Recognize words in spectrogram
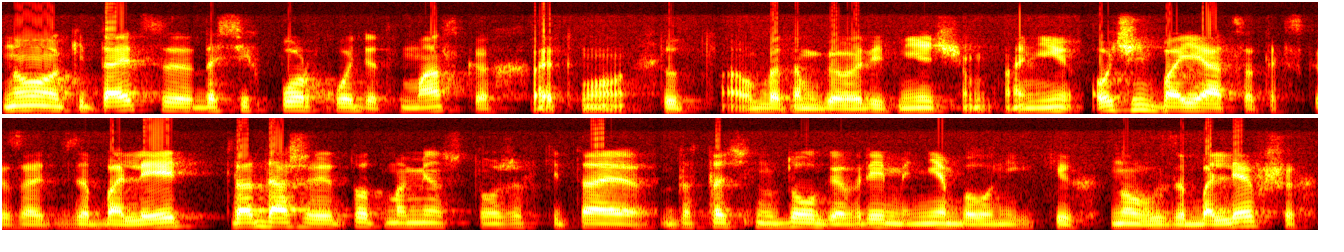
Но китайцы до сих пор ходят в масках, поэтому тут об этом говорить нечем. Они очень боятся, так сказать, заболеть. Да даже тот момент, что уже в Китае достаточно долгое время не было никаких новых заболевших,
